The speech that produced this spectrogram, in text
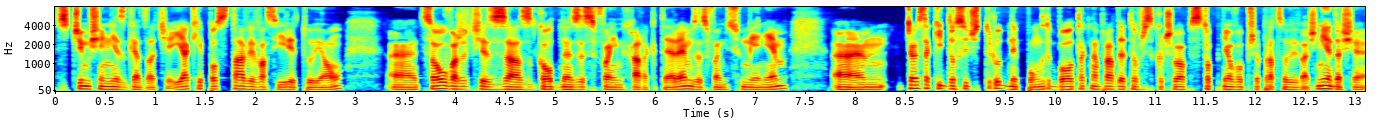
z czym się nie zgadzacie, jakie postawy was irytują, e, co uważacie za zgodne ze swoim charakterem, ze swoim sumieniem. To jest taki dosyć trudny punkt, bo tak naprawdę to wszystko trzeba stopniowo przepracowywać. Nie da się,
